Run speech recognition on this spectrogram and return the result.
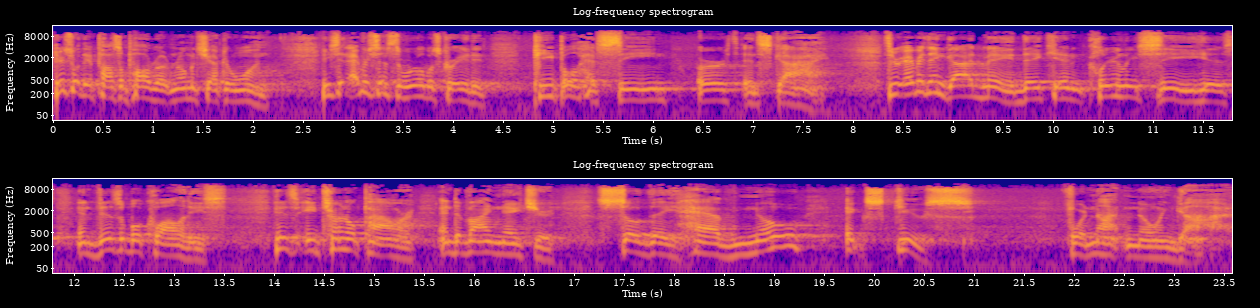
Here's what the apostle Paul wrote in Romans chapter 1. He said, ever since the world was created, people have seen earth and sky. Through everything God made, they can clearly see his invisible qualities, his eternal power and divine nature, so they have no excuse for not knowing God.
